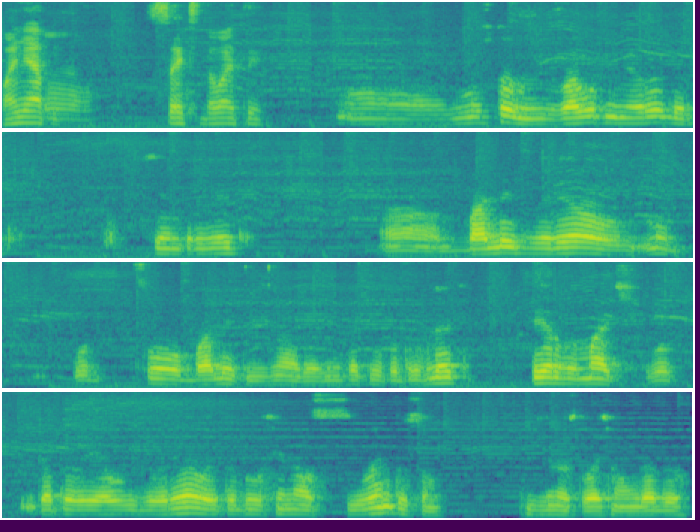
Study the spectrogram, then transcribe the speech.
Понятно. А. Секс, давай ты. А, ну что, зовут меня Роберт. Всем привет. А, болеть за Реал, ну, вот слово болеть, не знаю, даже не хочу употреблять первый матч, вот, который я увидел Реал, это был финал с Ювентусом в 98 году.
